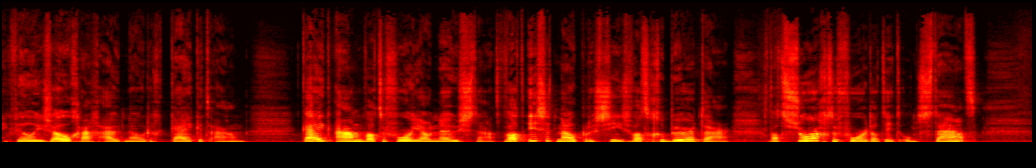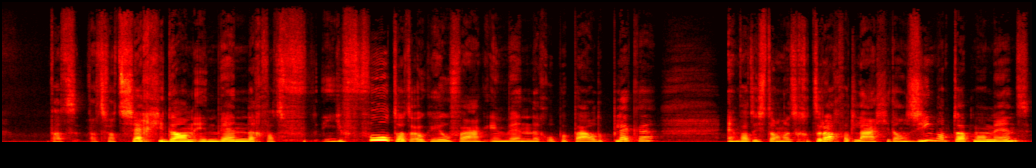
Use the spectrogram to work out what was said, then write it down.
Ik wil je zo graag uitnodigen. Kijk het aan. Kijk aan wat er voor jouw neus staat. Wat is het nou precies? Wat gebeurt daar? Wat zorgt ervoor dat dit ontstaat? Wat, wat, wat zeg je dan inwendig? Wat, je voelt dat ook heel vaak inwendig op bepaalde plekken. En wat is dan het gedrag? Wat laat je dan zien op dat moment?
